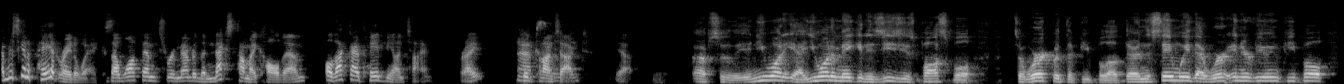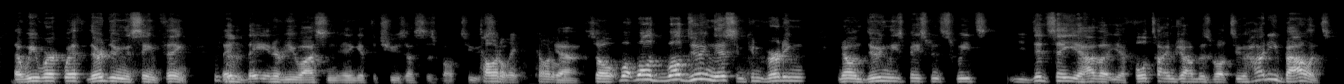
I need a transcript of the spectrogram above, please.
i'm just going to pay it right away because i want them to remember the next time i call them oh that guy paid me on time right good Absolutely. contact yeah Absolutely. And you want to yeah, you want to make it as easy as possible to work with the people out there. In the same way that we're interviewing people that we work with, they're doing the same thing. Mm-hmm. They, they interview us and, and, get to choose us as well too. Totally, so, totally. Yeah. So while while doing this and converting, you know, and doing these basement suites, you did say you have a, a full time job as well too. How do you balance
